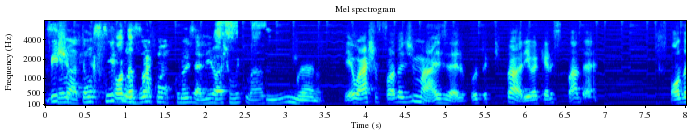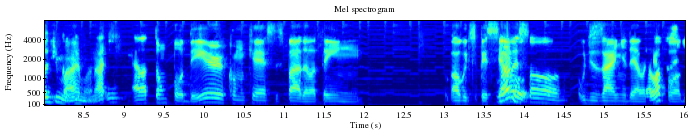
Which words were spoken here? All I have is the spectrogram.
Sim, mano, tem um é círculozinho pra- com a cruz ali, eu acho muito massa. Sim, mano. Eu acho foda demais, velho. Puta que pariu, aquela espada é foda demais, mano. Ai, Ela tem um poder? Como que é essa espada? Ela tem algo de especial Mano, ou é só o design dela ela- que é foda?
